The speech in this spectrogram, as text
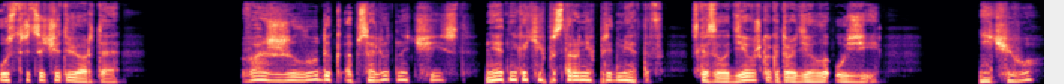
устрица четвертая. «Ваш желудок абсолютно чист. Нет никаких посторонних предметов», — сказала девушка, которая делала УЗИ. «Ничего?»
